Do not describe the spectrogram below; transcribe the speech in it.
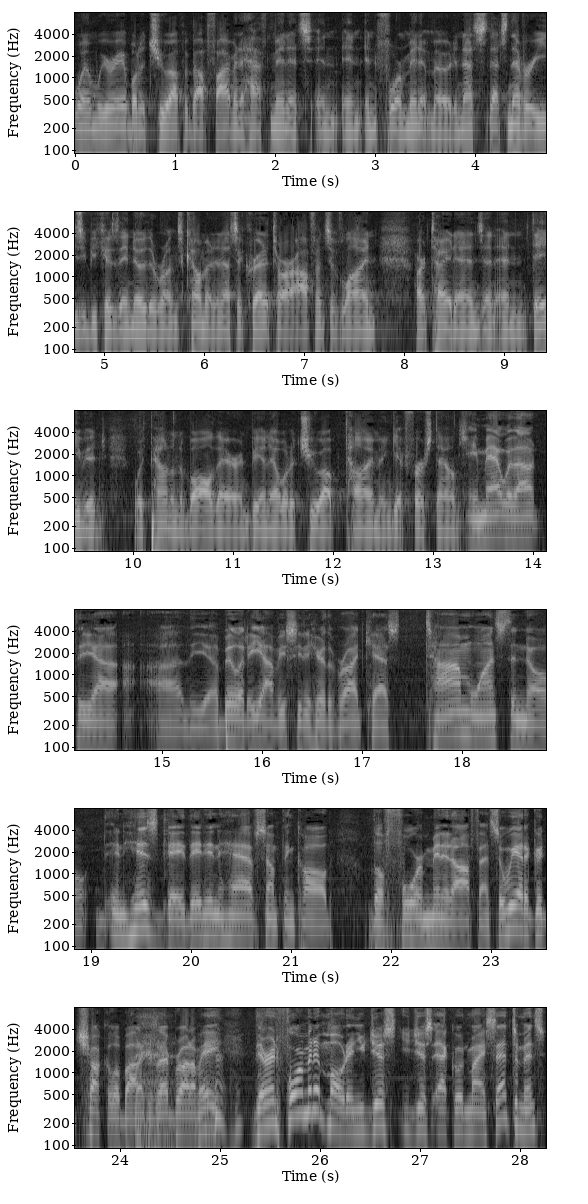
when we were able to chew up about five and a half minutes in, in, in four minute mode, and that's that's never easy because they know the run's coming, and that's a credit to our offensive line, our tight ends and, and David with pounding the ball there and being able to chew up time and get first downs. Hey, Matt, without the, uh, uh, the ability, obviously, to hear the broadcast, Tom wants to know in his day, they didn't have something called the four minute offense. So we had a good chuckle about it because I brought up, hey, they're in four minute mode, and you just you just echoed my sentiments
